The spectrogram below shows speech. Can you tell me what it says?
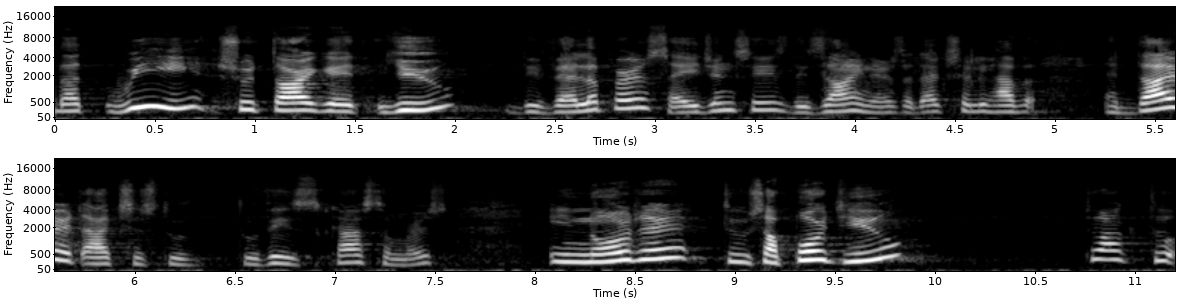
that we should target you, developers, agencies, designers that actually have a, direct access to, to these customers in order to support you to, to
